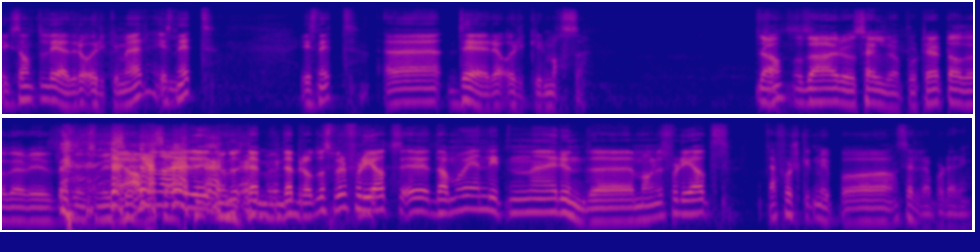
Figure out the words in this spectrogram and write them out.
Ikke sant? Ledere orker mer i snitt. i snitt. Eh, dere orker masse. Ja, og det her er jo selvrapportert, da. Det er det vi, sånn som vi ser. Ja, men nei, det, det, det er bra du spør, fordi at eh, da må vi en liten eh, runde, Magnus. Fordi at det er forsket mye på selvrapportering.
